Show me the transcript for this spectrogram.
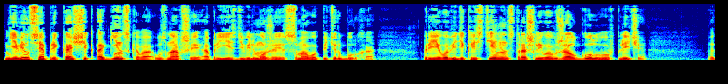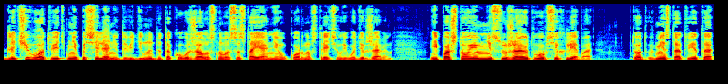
Явился приказчик Агинского, узнавший о приезде вельможи из самого Петербурга. При его виде крестьянин страшливо вжал голову в плечи. «Для чего, ответь мне, поселяне доведены до такого жалостного состояния?» — укорно встретил его Державин. «И по что им не сужают вовсе хлеба?» Тот вместо ответа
